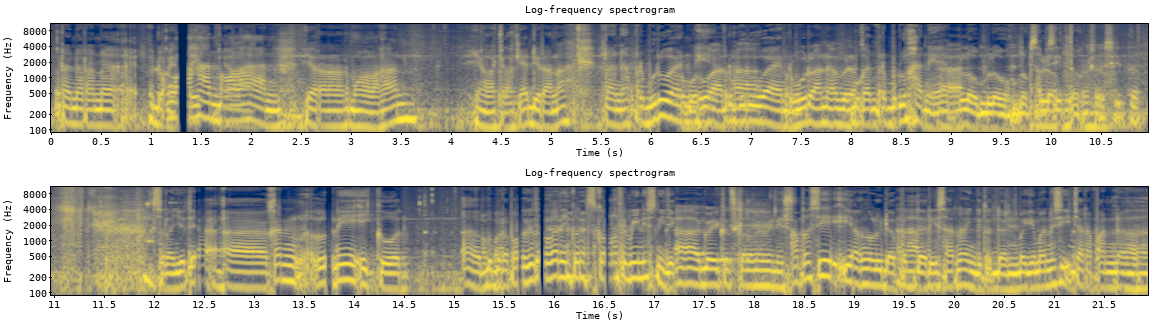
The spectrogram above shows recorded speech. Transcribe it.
Rana-rana domestik, pengolahan, ya, pengolahan. Ya, ranah pengolahan. yang laki-lakinya di ranah ranah perburuan Perburuan, perburuan ha, perburuan, ya, bukan perburuhan ya Ah. belum belum belum sampai situ belum sampai situ. Selanjutnya eh, kan lu nih ikut eh, beberapa waktu itu kan ikut sekolah feminis nih Jack. Ah, gue ikut sekolah feminis. apa sih yang lu dapat dari sana gitu? Dan bagaimana sih cara pandang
